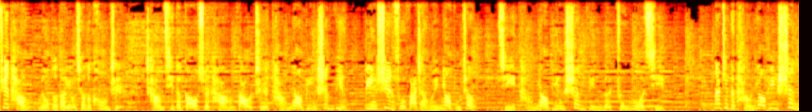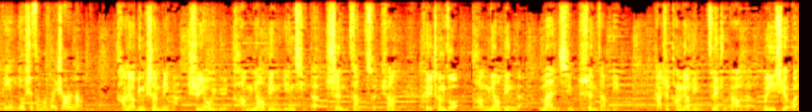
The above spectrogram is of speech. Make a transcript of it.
血糖没有得到有效的控制。长期的高血糖导致糖尿病肾病，并迅速发展为尿毒症及糖尿病肾病的中末期。那这个糖尿病肾病又是怎么回事呢？糖尿病肾病啊，是由于糖尿病引起的肾脏损伤，可以称作糖尿病的慢性肾脏病。它是糖尿病最主要的微血管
